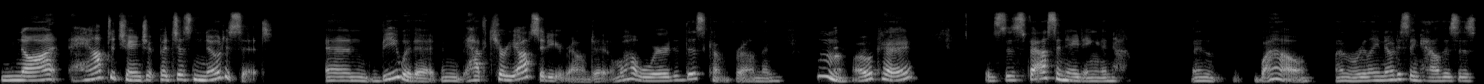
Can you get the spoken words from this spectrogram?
not have to change it, but just notice it and be with it and have curiosity around it. Wow, where did this come from? And hmm, okay, this is fascinating. And and wow, I'm really noticing how this is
